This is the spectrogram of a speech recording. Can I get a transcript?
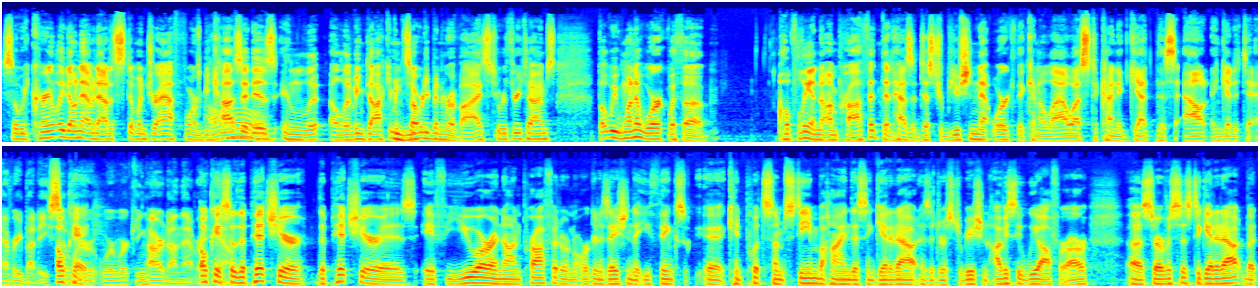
So we currently don't have it out. It's still in draft form because it Oh. is in li- a living document. It's mm-hmm. already been revised two or three times. But we want to work with a hopefully a nonprofit that has a distribution network that can allow us to kind of get this out and get it to everybody. So Okay. we're, we're working hard on that right now. Okay, now. so the pitch here, the pitch here is if you are a nonprofit or an organization that you think uh, can put some steam behind this and get it out as a distribution. Obviously, we offer our uh, services to get it out, but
